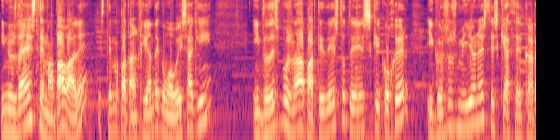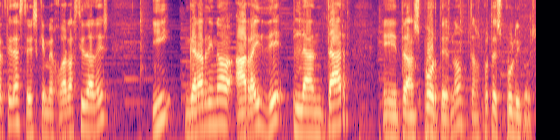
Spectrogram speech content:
Y nos dan este mapa, ¿vale? Este mapa tan gigante como veis aquí y entonces, pues nada, a partir de esto tenéis que coger y con esos millones tenéis que hacer carreteras, tenéis que mejorar las ciudades y ganar dinero a raíz de plantar eh, transportes, ¿no? Transportes públicos.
